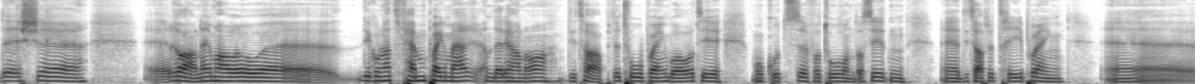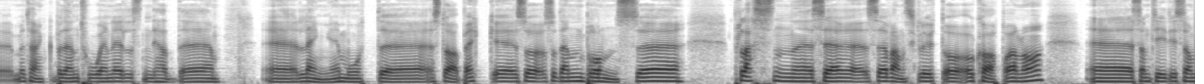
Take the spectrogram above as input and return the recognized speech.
Det er ikke Ranheim har jo De kunne hatt fem poeng mer enn det de har nå. De tapte to poeng på overtid mot Godset for to runder siden. De tapte tre poeng eh, med tanke på den 2-1-ledelsen de hadde eh, lenge mot eh, Stabæk. Eh, så, så den bronseplassen eh, ser, ser vanskelig ut å, å kapre nå. Eh, samtidig som,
